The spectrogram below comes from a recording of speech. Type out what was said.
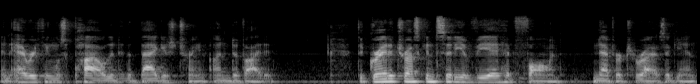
and everything was piled into the baggage train undivided. The great Etruscan city of Veii had fallen, never to rise again.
